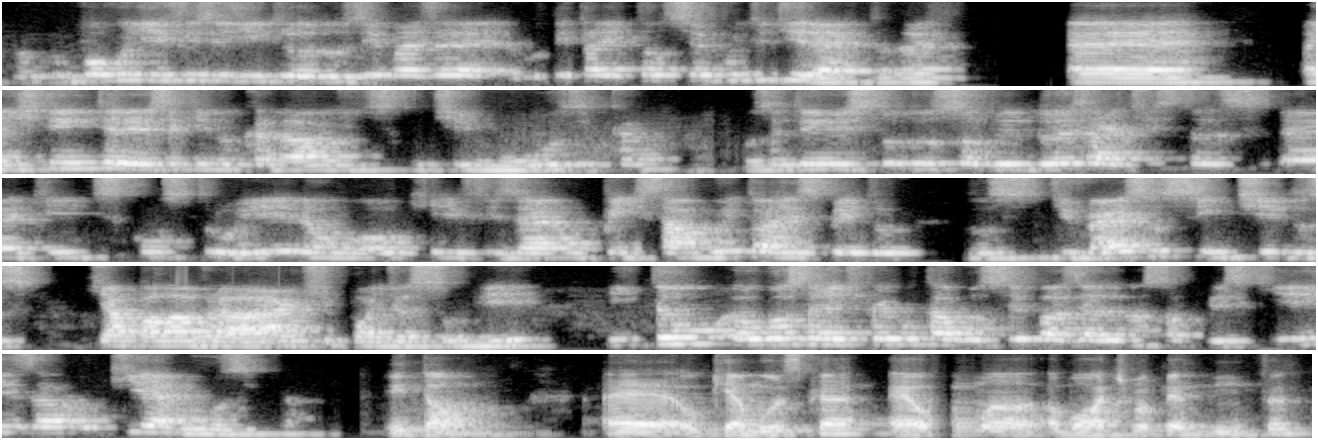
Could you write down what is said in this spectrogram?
um pouco difícil de introduzir, mas é, vou tentar então ser muito direto, né? É, a gente tem interesse aqui no canal de discutir música. Você tem um estudo sobre dois artistas é, que desconstruíram ou que fizeram pensar muito a respeito dos diversos sentidos que a palavra arte pode assumir. Então, eu gostaria de perguntar a você, baseado na sua pesquisa, o que é música? Então, é, o que é música é uma, uma ótima pergunta.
